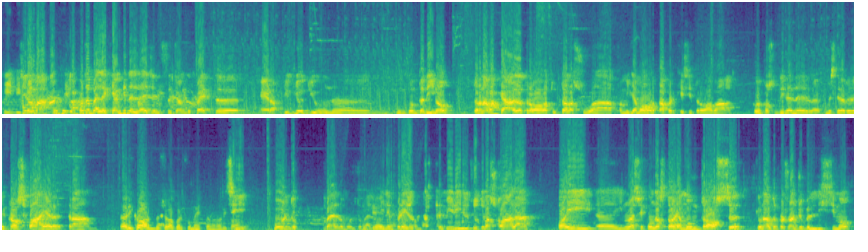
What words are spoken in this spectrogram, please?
Quindi Sì, no, ma anche, la cosa bella è che anche nel Legends Django Fett eh, era figlio di un, eh, di un contadino, tornava a casa, trovava tutta la sua famiglia morta perché si trovava, come posso dire, nel, come si direbbe, nel crossfire tra... Lo ricordo, ce l'ho quel fumetto, me lo ricordo. Sì, molto bello, molto bello. Ok, Viene ok. preso da Master Miril sotto la sua ala, poi eh, in una seconda storia Montross, che è un altro personaggio bellissimo,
